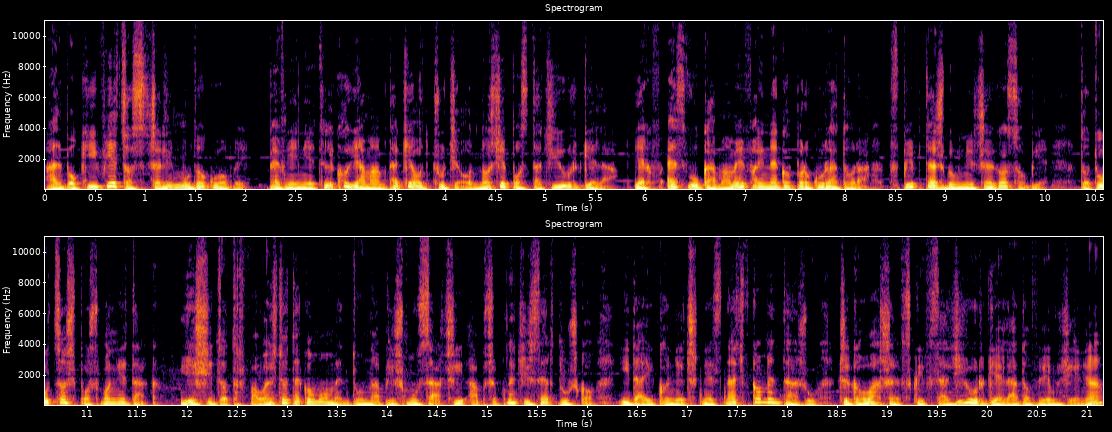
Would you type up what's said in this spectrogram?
albo kij wie, co strzeli mu do głowy. Pewnie nie tylko ja mam takie odczucie odnośnie postaci Jurgiela. Jak w SWK mamy fajnego prokuratora, w PIP też był niczego sobie, to tu coś poszło nie tak. Jeśli dotrwałeś do tego momentu, napisz Musashi, a przypnę ci serduszko i daj koniecznie znać w komentarzu, czy Gołaszewski wsadzi Jurgiela do więzienia?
